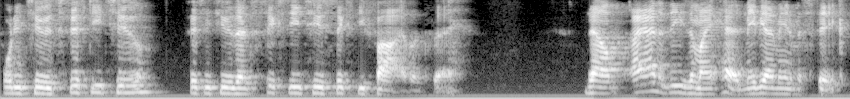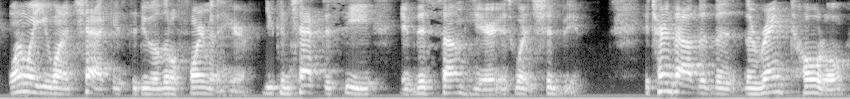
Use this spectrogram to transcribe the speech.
42 is 52. 52, that's 62, 65, let's say. Now, I added these in my head. Maybe I made a mistake. One way you want to check is to do a little formula here. You can check to see if this sum here is what it should be. It turns out that the, the rank total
